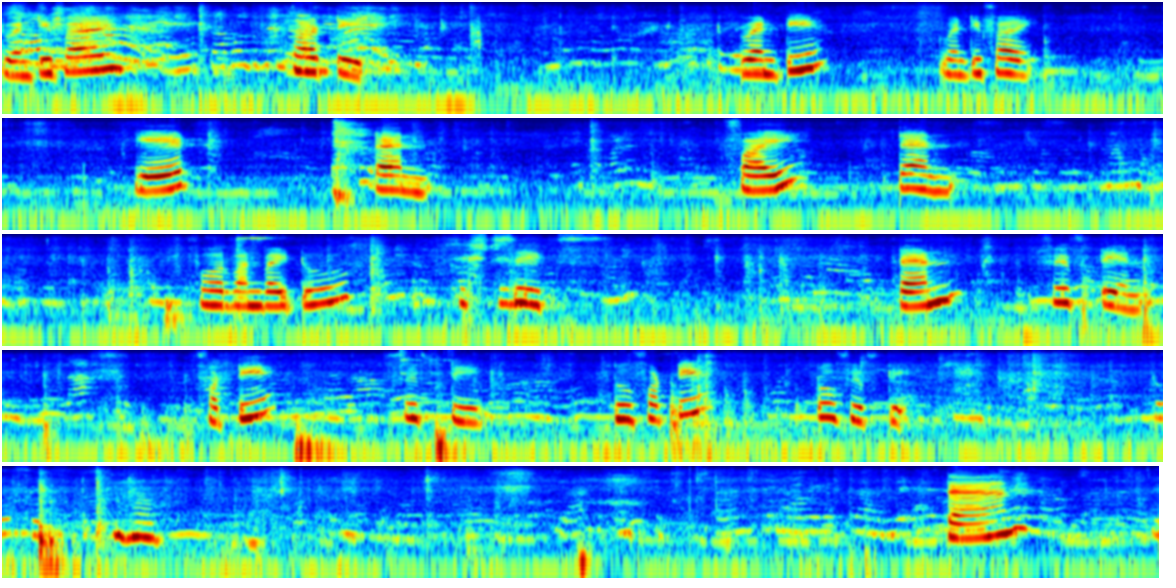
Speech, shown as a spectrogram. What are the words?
Twenty five thirty. Twenty twenty five eight ten five ten four one by two sixty six ten fifteen forty fifty two forty two fifty two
